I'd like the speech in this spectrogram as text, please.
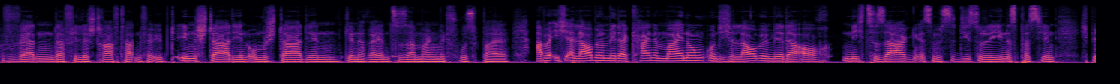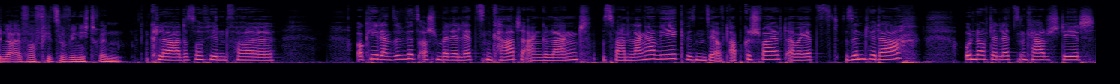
werden da viele Straftaten verübt in Stadien, um Stadien, generell im Zusammenhang mit Fußball. Aber ich erlaube mir da keine Meinung und ich erlaube mir da auch nicht zu sagen, es müsste dies oder jenes passieren. Ich bin da einfach viel zu wenig drin. Klar, das auf jeden Fall. Okay, dann sind wir jetzt auch schon bei der letzten Karte angelangt. Es war ein langer Weg, wir sind sehr oft abgeschweift, aber jetzt sind wir da und auf der letzten Karte steht,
